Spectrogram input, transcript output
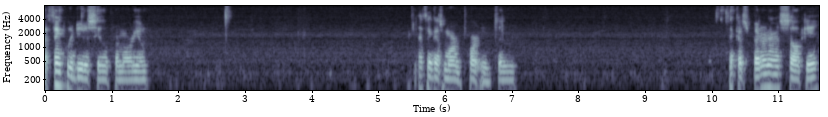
I think we do the Seal Primordium. I think that's more important than... I think that's better than a Selkie.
